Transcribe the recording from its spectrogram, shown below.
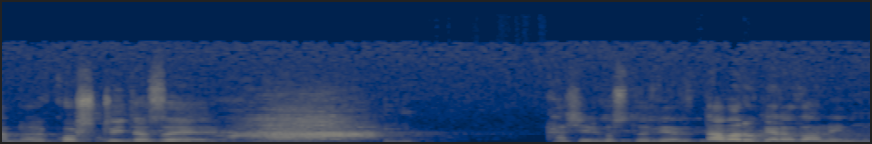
আপনার কষ্ট হইতেছে। খাসির গোস্ত দিয়ে তাবারও কেরা জানেনি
